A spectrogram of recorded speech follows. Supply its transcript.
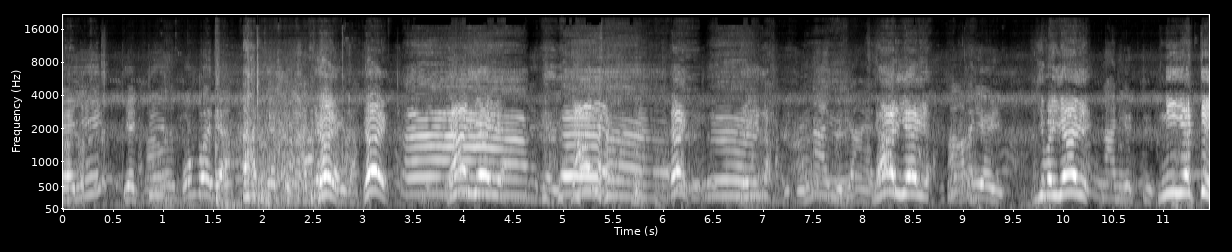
ஏழு எட்டு ஒன்பது. யார் ஏழு? யார் ஏழு இவன் ஏழு நீ எட்டு.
